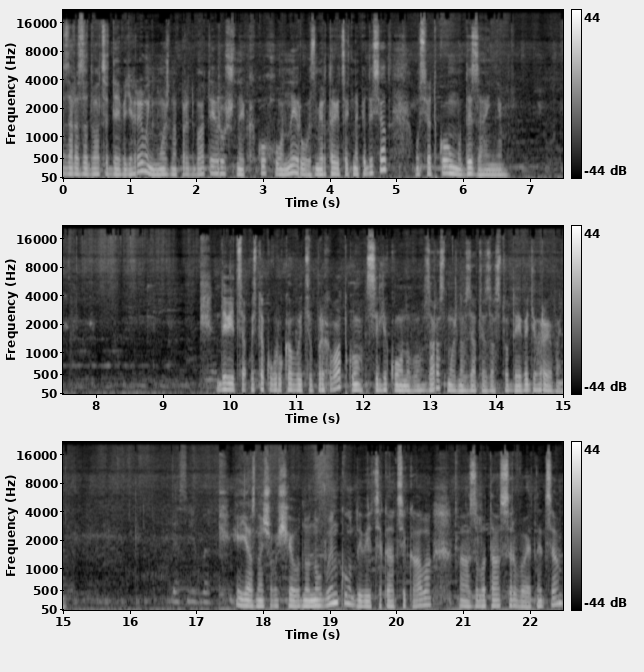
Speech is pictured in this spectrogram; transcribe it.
Зараз за 29 гривень можна придбати рушник кухонний розмір 30 на 50 у святковому дизайні. Дивіться, ось таку рукавицю прихватку силіконову зараз можна взяти за 109 гривень. І я знайшов ще одну новинку. Дивіться, яка цікава золота серветниця,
